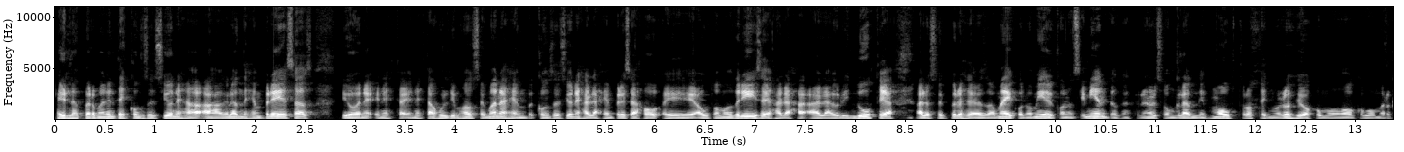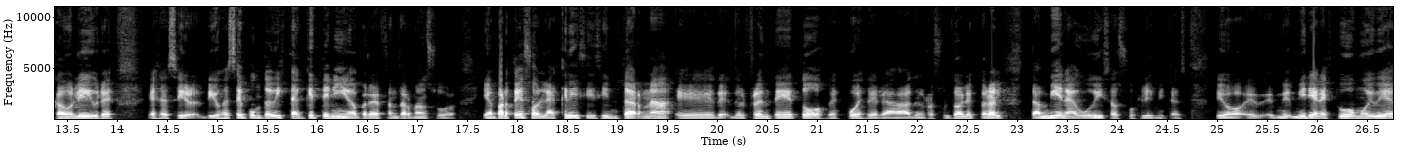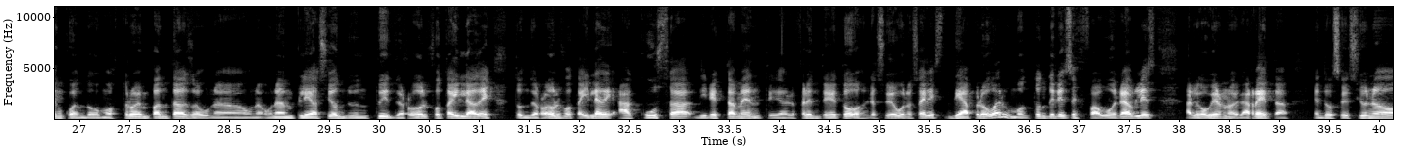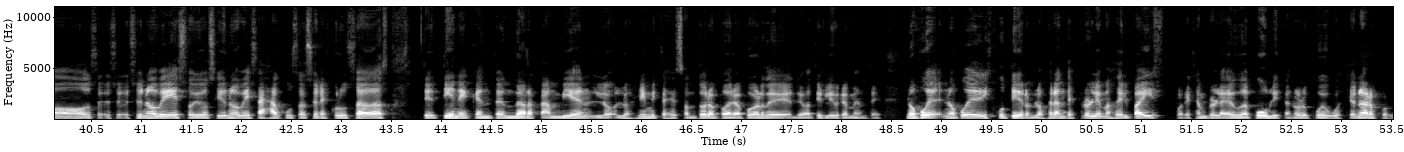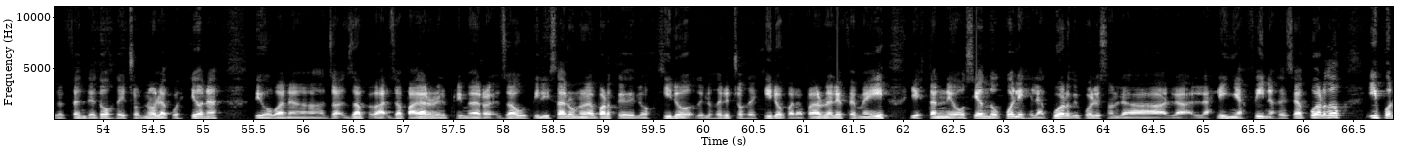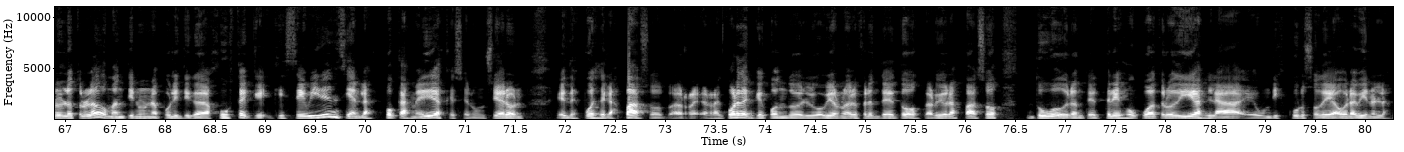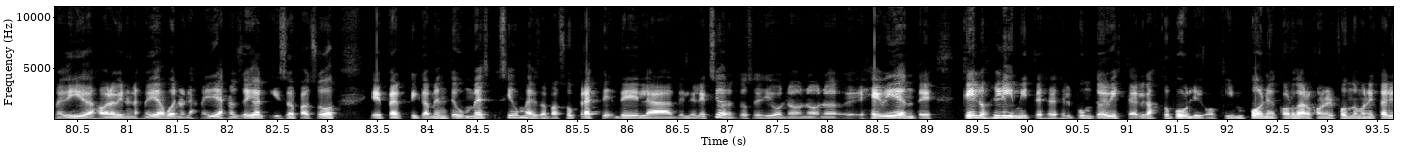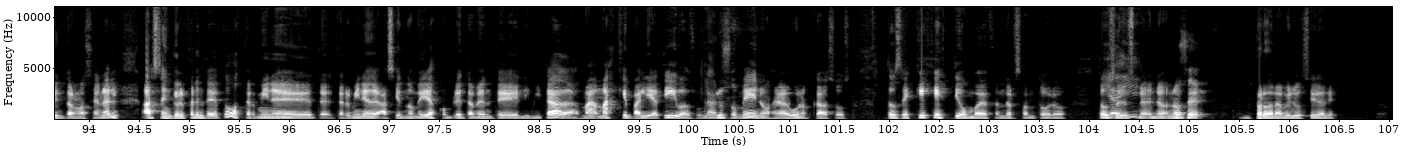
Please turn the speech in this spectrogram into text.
es las permanentes concesiones a, grandes empresas, digo, en, esta, en estas últimas dos semanas, en concesiones a las empresas eh, automotrices, a la, agroindustria, a los sectores de la llamada economía del conocimiento, que en general son grandes monstruos tecnológicos como, como Mercado Libre. Es decir, digo, ese punto de vista, ¿qué tenía para defender Mansur? Y aparte de eso, la crisis interna eh, del frente de todos después de la, del resultado electoral también agudiza sus límites. Digo, eh, Miriam estuvo muy bien cuando mostró en pantalla una, una, una ampliación de un tuit de Rodolfo Tailade, donde Rodolfo Tailade acusa directamente al frente de todos en la ciudad de Buenos Aires de aprobar un montón de leyes favorables al gobierno de la reta. Entonces, si uno, si uno ve eso, digo, si uno ve esas acusaciones cruzadas, te tiene que entender también los límites de Santoro para poder debatir libremente. No puede, no puede discutir los grandes problemas del país, por ejemplo, la deuda pública, no lo puede cuestionar, porque el Frente de Todos, de hecho, no la cuestiona. Digo, van a, ya, ya, pagaron el primer, ya utilizaron una parte de los giros, de los derechos de giro para pagarle al FMI y están negociando cuál es el acuerdo y cuáles son las líneas finas de ese acuerdo. Y por el otro lado, mantienen una política de ajuste que se evidencia en las pocas medidas que se anunciaron eh, después de las pasos. recuerden que cuando el gobierno del Frente de Todos perdió las pasos, tuvo durante tres o cuatro días la, eh, un discurso de ahora vienen las medidas, ahora vienen las medidas. Bueno, las medidas no llegan y ya pasó eh, prácticamente un mes, sí, un mes, ya pasó de la, de la elección. Entonces digo, no, no, no, es evidente que los límites desde el punto de vista del gasto público que impone acordar con el Fondo Monetario Internacional hacen que el Frente de Todos termine, termine haciendo medidas completamente limitadas, más más que paliativas, o incluso menos en algunos casos. Entonces, ¿qué gestión va a defender Santoro? Entonces, no, no, sé, perdóname, Lucy, dale.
